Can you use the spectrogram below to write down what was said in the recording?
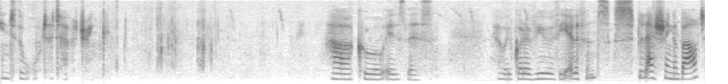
into the water to have a drink. How cool is this? And we've got a view of the elephants splashing about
